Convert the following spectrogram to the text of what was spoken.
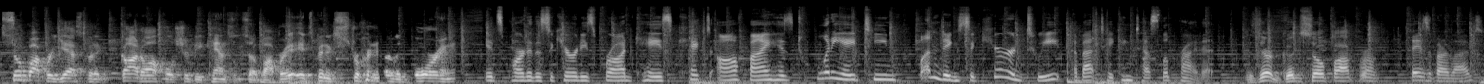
Soap opera, yes, but a god awful should be canceled soap opera. It's been extraordinarily boring. It's part of the securities fraud case kicked off by his 2018 funding secured tweet about taking Tesla private. Is there a good soap opera? Days of Our Lives.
